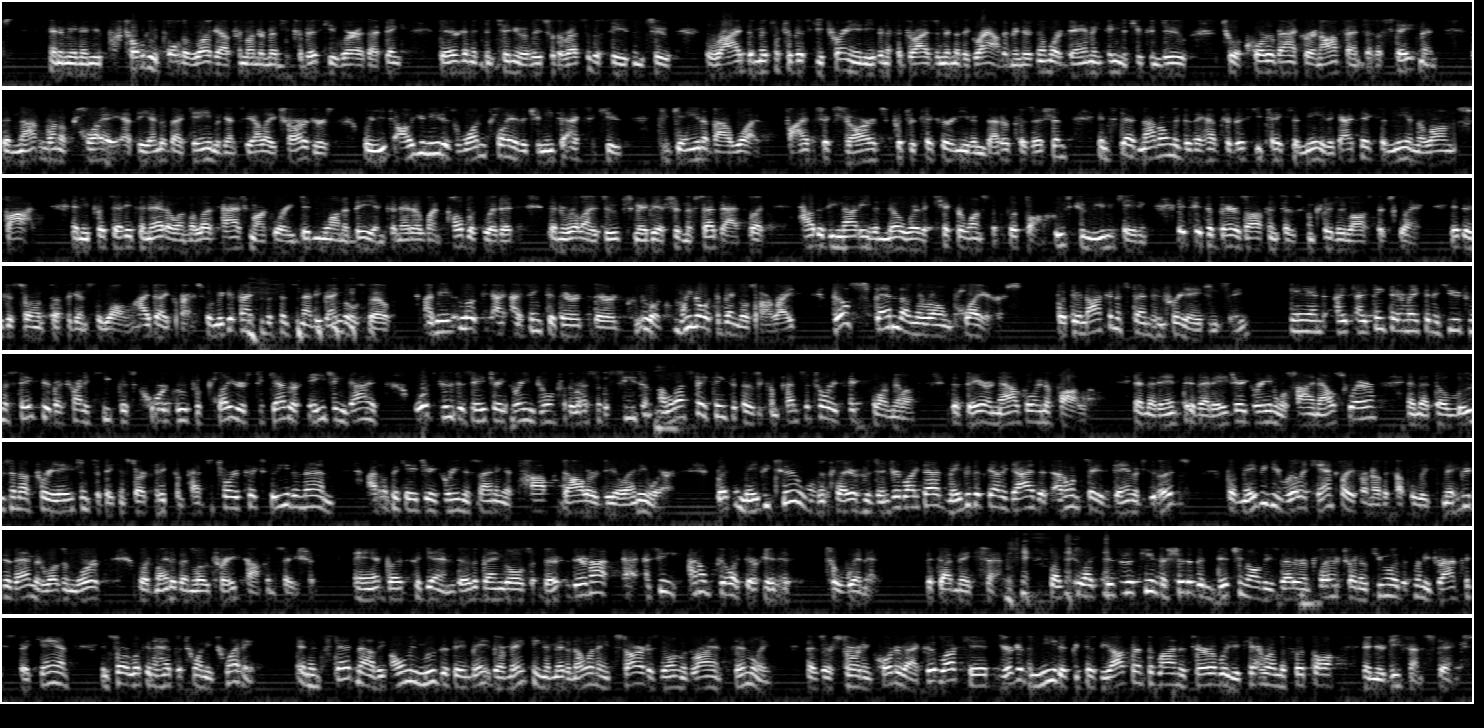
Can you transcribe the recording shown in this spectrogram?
And I mean, and you totally pull the rug out from under Mitchell Trubisky. Whereas I think they're going to continue, at least for the rest of the season, to ride the Mitchell Trubisky train, even if it drives them into the ground. I mean, there's no more damning thing that you can do to a quarterback or an offense as a statement than not run a play at the end of that game against the LA Chargers, where you, all you need is one play that you need to execute to gain about what five, six yards, put your kicker in even better position. Instead, not only do they have Trubisky takes a knee, the guy takes a knee in the wrong spot. And he puts Eddy Piñeiro on the left hash mark where he didn't want to be, and Piñeiro went public with it, then realized, oops, maybe I shouldn't have said that. But how does he not even know where the kicker wants the football? Who's communicating? It, it's a Bears offense that has completely lost its way. It, they're just throwing stuff against the wall. I digress. When we get back to the Cincinnati Bengals, though, I mean, look, I, I think that they're they're look. We know what the Bengals are, right? They'll spend on their own players, but they're not going to spend in free agency. And I, I think they're making a huge mistake here by trying to keep this core group of players together, aging guys. What good is AJ Green doing for the rest of the season? Unless they think that there's a compensatory pick formula that they are now going to follow, and that that AJ Green will sign elsewhere, and that they'll lose enough free agents that they can start getting compensatory picks. But even then, I don't think AJ Green is signing a top dollar deal anywhere. But maybe too, with a player who's injured like that, maybe they've got a guy that I don't want to say is damaged goods, but maybe he really can play for another couple of weeks. Maybe to them it wasn't worth what might have been low trade compensation. And but again, they're the Bengals. They're they're not. I see. I don't feel like they're in it to win it. If that makes sense. like like this is a team that should have been ditching all these veteran players, trying to accumulate as many draft picks as they can, and start looking ahead to 2020. And instead, now the only move that they made, they're making amid an 0 8 start is going with Ryan Finley as their starting quarterback. Good luck, kid. You're going to need it because the offensive line is terrible. You can't run the football, and your defense stinks.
